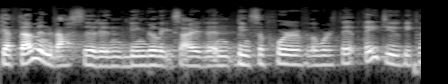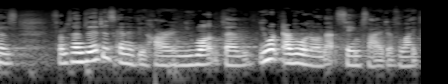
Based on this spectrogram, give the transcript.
get them invested in being really excited and being supportive of the work that they do because sometimes it is going to be hard and you want them you want everyone on that same side of like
